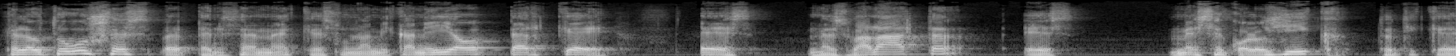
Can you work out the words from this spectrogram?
que l'autobús és, eh, pensem, eh, que és una mica millor, perquè és més barat, és més ecològic, tot i que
